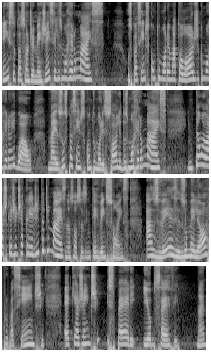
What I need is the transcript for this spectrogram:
em situação de emergência, eles morreram mais. Os pacientes com tumor hematológico morreram igual, mas os pacientes com tumores sólidos morreram mais. Então, eu acho que a gente acredita demais nas nossas intervenções. Às vezes, o melhor para o paciente é que a gente espere e observe. Né?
